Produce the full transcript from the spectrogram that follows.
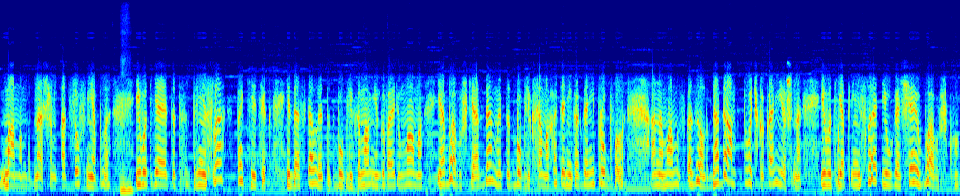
мамам нашим. Отцов не было. И вот я этот принесла пакетик и достала этот бублик. И маме говорю, мама, я бабушке отдам этот бублик сама, хотя никогда не пробовала. Она мама сказала, да дам, дочка, конечно. И вот я принесла и угощаю бабушку.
